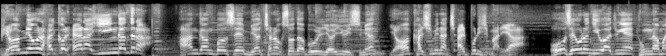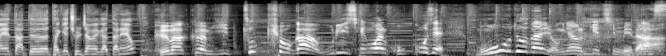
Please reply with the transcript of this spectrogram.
변명을 할 걸 해라 이 인간들아. 한강버스에 몇천억 쏟아부을 여유 있으면 염화칼슘이나 잘 뿌리지 말이야. 오세훈은 이 와중에 동남아에 따뜻하게 출장을 갔다네요. 그만큼 이 투표가 우리 생활 곳곳에 모두 다 영향을 끼칩니다.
